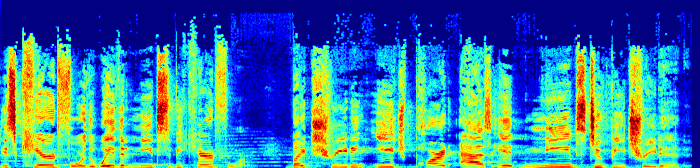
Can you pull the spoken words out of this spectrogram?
is cared for the way that it needs to be cared for? By treating each part as it needs to be treated.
